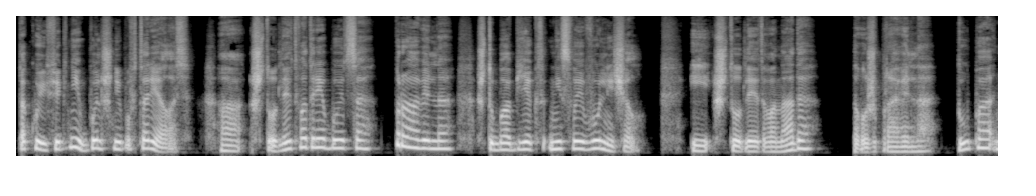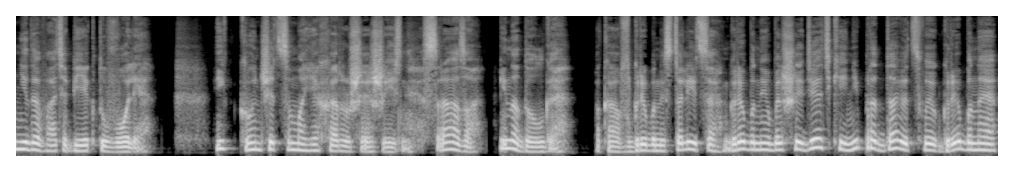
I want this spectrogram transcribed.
такой фигни больше не повторялось. А что для этого требуется? Правильно, чтобы объект не своевольничал. И что для этого надо? Тоже правильно. Тупо не давать объекту воли. И кончится моя хорошая жизнь. Сразу и надолго. Пока в грёбаной столице грёбаные большие дядьки не продавят своё грёбаное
